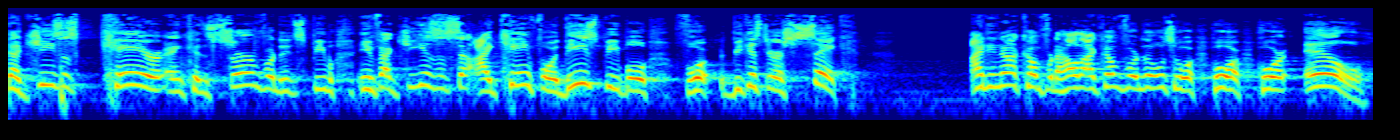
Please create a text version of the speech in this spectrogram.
That Jesus care and concern for these people. In fact, Jesus said, I came for these people for because they're sick. I did not come for the health, I come for those who are, who are, who are ill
